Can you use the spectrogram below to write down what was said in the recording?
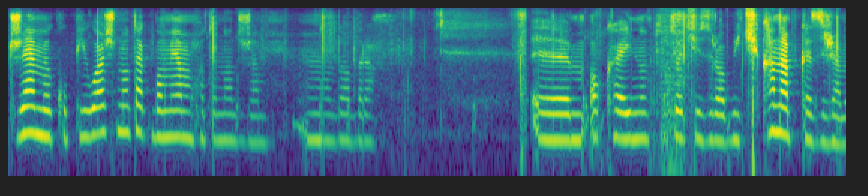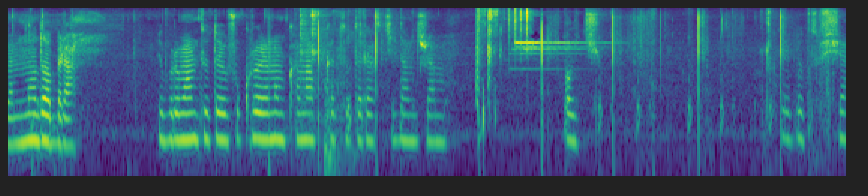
Drzemy kupiłaś? No tak, bo miałam ochotę na drzem. No dobra. Ym, Okej, no to co ci zrobić? Kanapkę z drzemem, no dobra. Dobra, mam tutaj już ukrojoną kanapkę, to teraz ci dam drzemu. Ojdź. Czekaj, bo coś się...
